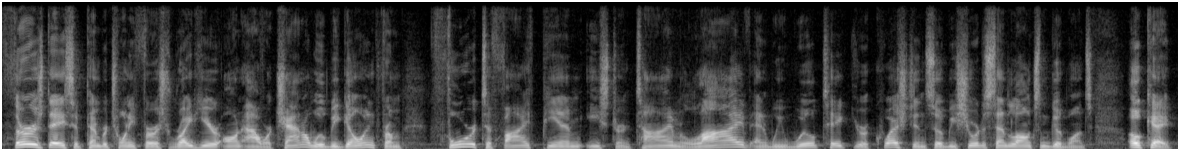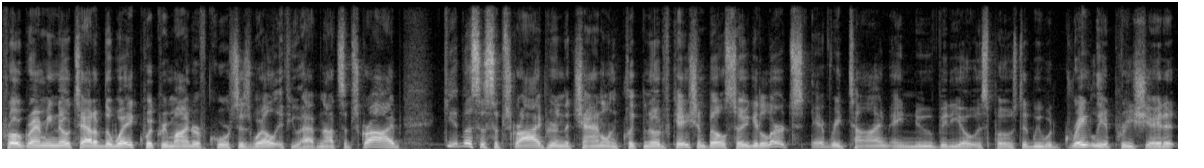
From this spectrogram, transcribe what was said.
Thursday, September 21st, right here on our channel. We'll be going from 4 to 5 p.m. Eastern Time live, and we will take your questions, so be sure to send along some good ones. Okay, programming notes out of the way. Quick reminder, of course, as well, if you have not subscribed, give us a subscribe here in the channel and click the notification bell so you get alerts every time a new video is posted. We would greatly appreciate it.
